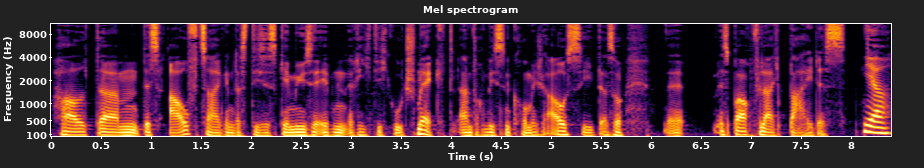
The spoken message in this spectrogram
halt ähm, das Aufzeigen, dass dieses Gemüse eben richtig gut schmeckt, einfach ein bisschen komisch aussieht. Also äh, es braucht vielleicht beides. Ja,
